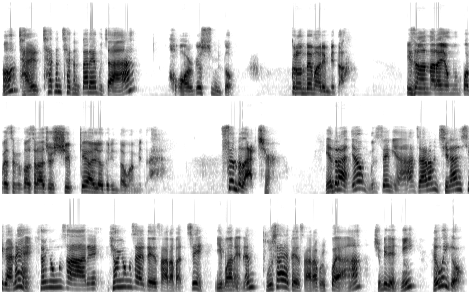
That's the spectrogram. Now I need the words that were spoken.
어? 잘 차근차근 따라해보자. 알겠습니다. 그런데 말입니다. 이상한 나라 영문법에서 그것을 아주 쉽게 알려드린다고 합니다. Send the lecture. 얘들아 안녕 문쌤이야. 자 그러면 지난 시간에 형용사를 형용사에 대해서 알아봤지. 이번에는 부사에 대해서 알아볼 거야. 준비됐니? Here we go.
